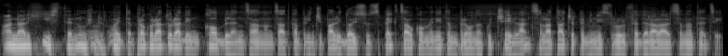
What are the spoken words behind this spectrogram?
anarhiste, nu știu. Uite, procuratura din Koblenz a anunțat că principalii doi suspecți au convenit împreună cu ceilalți să-l atace pe ministrul federal al sănătății.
